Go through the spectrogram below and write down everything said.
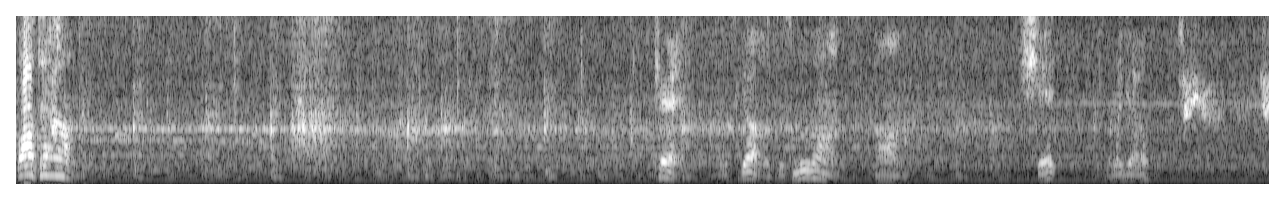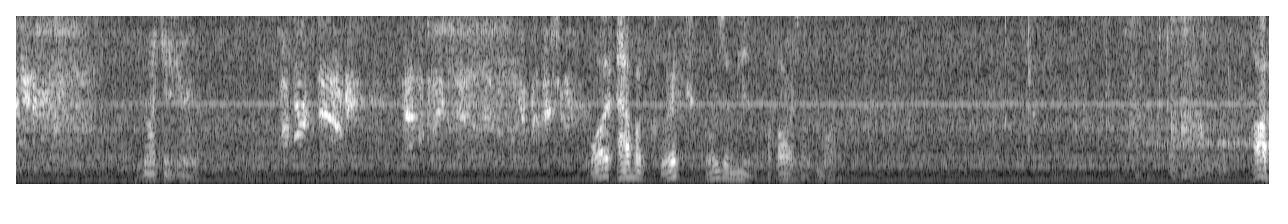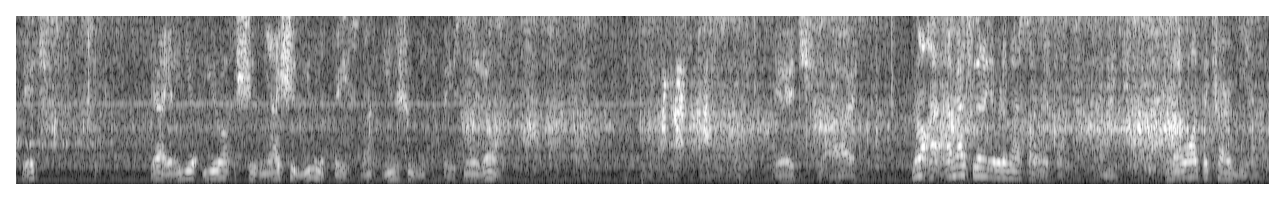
Fall down! Okay, let's go. Let's, let's move on. Um, shit. Where'd I go? No, I can't hear you. What? Have a click? What does it mean? How far is that? Come on. Ah, bitch. Yeah, you, you, don't shoot me. I shoot you in the face, not you shoot me in the face. No, you don't. Bitch, die. No, I, I'm actually gonna get rid of my assault rifle. Because I want the carbine.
